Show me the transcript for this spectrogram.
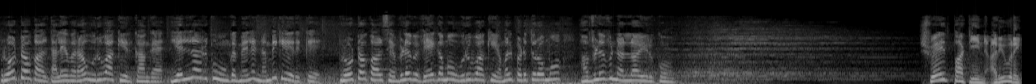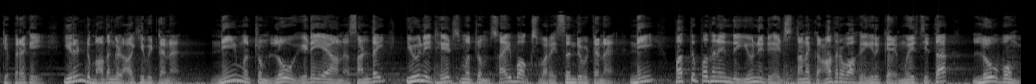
புரோட்டோகால் தலைவரா உருவாக்கி இருக்காங்க எல்லாருக்கும் உங்க மேல நம்பிக்கை இருக்கு. புரோட்டோகால்ஸ் எவ்வளவு வேகமா உருவாக்கி அமல்படுத்துறோமோ அவ்வளவு நல்லா இருக்கும். ஸ்வேத் பாட்டியின் அறிவுரைக்கு பிறகு இரண்டு மாதங்கள் ஆகிவிட்டன. நீ மற்றும் லோ இடையேயான சண்டை யூனிட் ஹெட்ஸ் மற்றும் சைபாக்ஸ் வரை சென்றுவிட்டன. நீ பத்து பதினைந்து யூனிட் ஹெட்ஸ் தனக்கு ஆதரவாக இருக்க முயற்சித்தார். லோவும்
